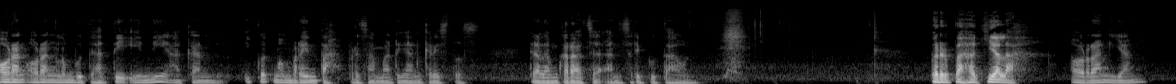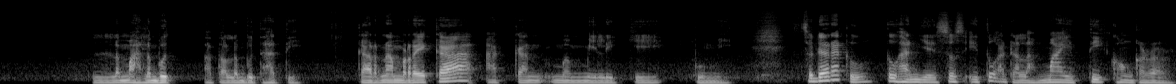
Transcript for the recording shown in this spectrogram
orang-orang lembut hati ini akan ikut memerintah bersama dengan Kristus dalam kerajaan seribu tahun. Berbahagialah orang yang lemah lembut atau lembut hati, karena mereka akan memiliki bumi. Saudaraku, Tuhan Yesus itu adalah mighty conqueror.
